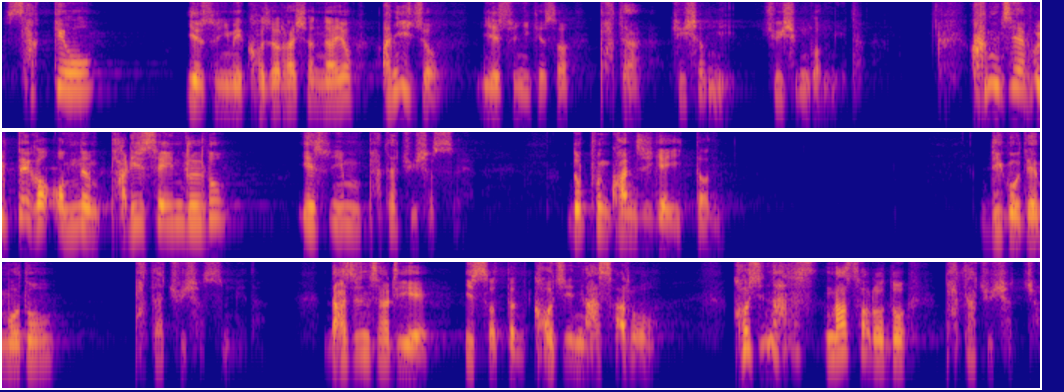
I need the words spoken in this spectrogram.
사개오 예수님이 거절하셨나요? 아니죠. 예수님께서 받아 주신 겁니다. 흠잡을 데가 없는 바리새인들도 예수님은 받아 주셨어요. 높은 관직에 있던 니고데모도 받아 주셨습니다. 낮은 자리에 있었던 거지 나사로, 거지 나사로도 받아 주셨죠.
